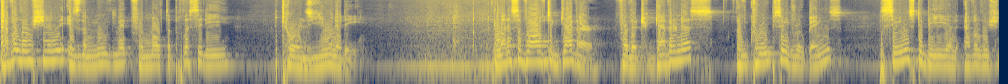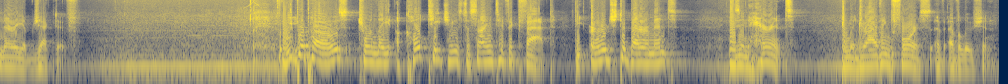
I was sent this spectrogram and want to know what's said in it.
Evolution is the movement from multiplicity towards unity. Let us evolve together, for the togetherness of groups and groupings seems to be an evolutionary objective. We propose to relate occult teachings to scientific fact. The urge to betterment is inherent in the driving force of evolution.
